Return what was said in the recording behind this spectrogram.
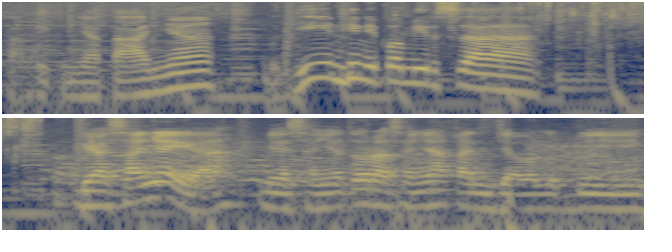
Tapi kenyataannya begini nih pemirsa. Biasanya ya, biasanya tuh rasanya akan jauh lebih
